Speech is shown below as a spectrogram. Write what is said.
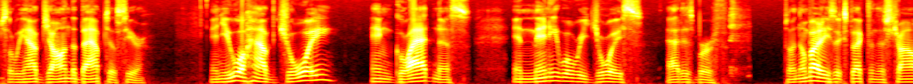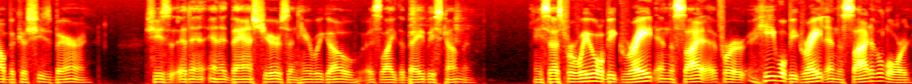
So we have John the Baptist here. And you will have joy and gladness, and many will rejoice at his birth. So nobody's expecting this child because she's barren. She's in, advanced years, and here we go. It's like the baby's coming. He says, "For we will be great in the sight, for he will be great in the sight of the Lord,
